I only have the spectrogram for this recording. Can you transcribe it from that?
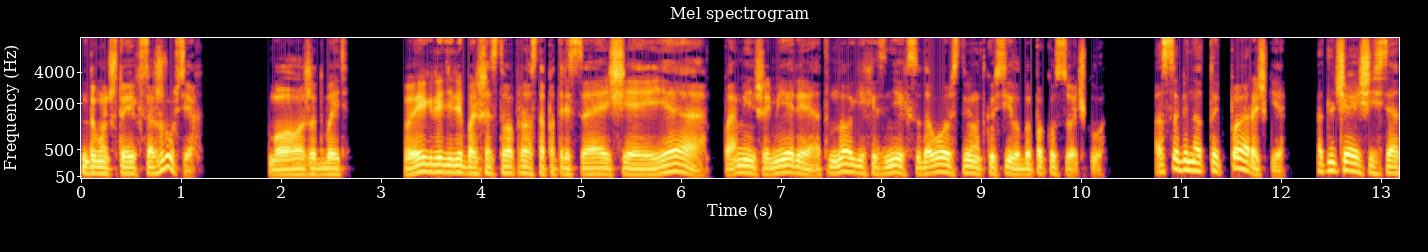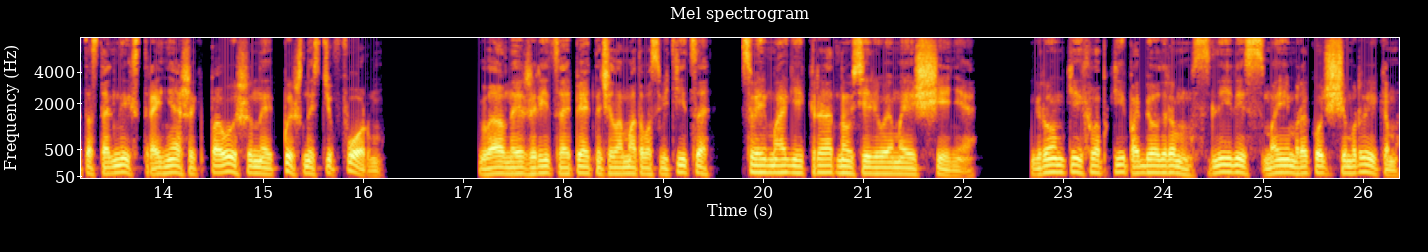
Думают, что я их сожру всех? Может быть. Выглядели большинство просто потрясающе, и я, по меньшей мере, от многих из них с удовольствием откусила бы по кусочку. Особенно от той парочки, отличающейся от остальных стройняшек повышенной пышностью форм. Главная жрица опять начала матово светиться, своей магией кратно усиливая мои ощущения. Громкие хлопки по бедрам слились с моим ракочущим рыком.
